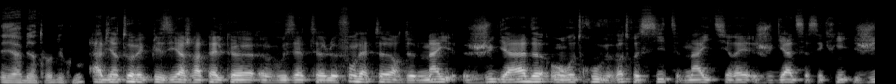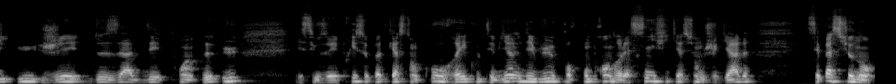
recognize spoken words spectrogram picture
et à bientôt du coup. À bientôt avec plaisir. Je rappelle que vous êtes le fondateur de My Jugad. On retrouve votre site my-jugad, ça s'écrit J-U-G-2-A-D.eu. Et si vous avez pris ce podcast en cours, réécoutez bien le début pour comprendre la signification de Jugad. C'est passionnant.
